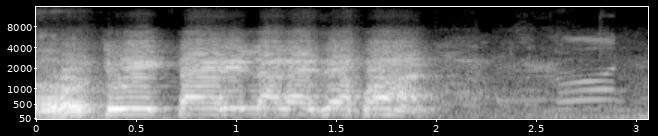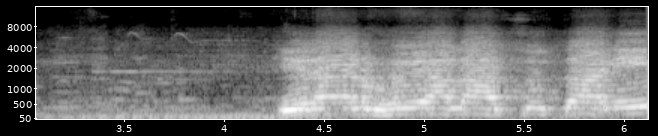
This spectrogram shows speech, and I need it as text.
रोटिक तयारी लागायचे आपण. किरण भुयाला सुद्धा आणि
